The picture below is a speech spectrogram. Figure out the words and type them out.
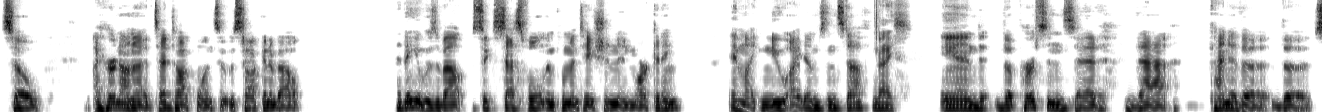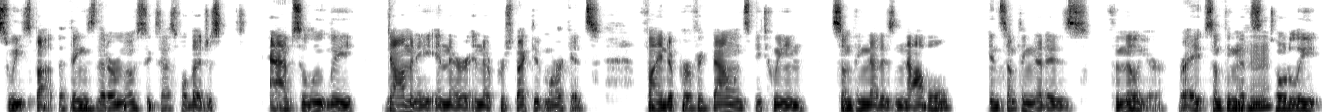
So I heard on a TED talk once it was talking about I think it was about successful implementation in marketing and like new items and stuff. Nice. And the person said that kind of the the sweet spot, the things that are most successful that just absolutely dominate in their in their prospective markets, find a perfect balance between something that is novel and something that is familiar, right? Something that's Mhm. totally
